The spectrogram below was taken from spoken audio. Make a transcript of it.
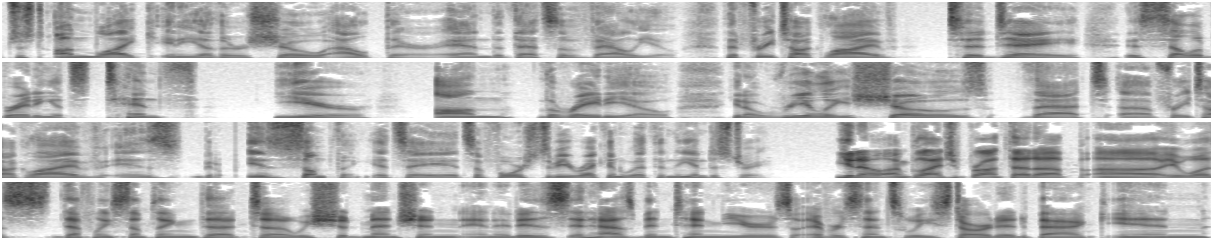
just unlike any other show out there, and that that's of value. That Free Talk Live today is celebrating its 10th year on the radio, you know, really shows that uh, Free Talk Live is is something. It's a it's a force to be reckoned with in the industry. You know, I'm glad you brought that up. Uh, it was definitely something that uh, we should mention, and it is. It has been ten years ever since we started back in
